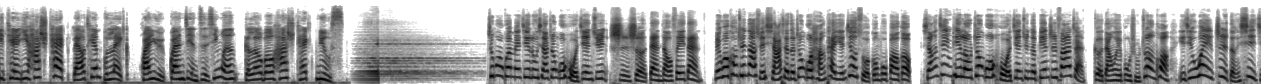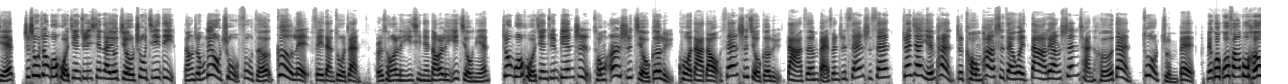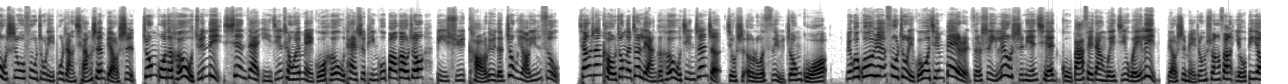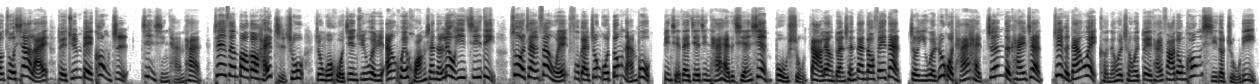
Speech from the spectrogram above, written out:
一天一 hashtag 聊天不累，寰宇关键字新闻 global hashtag news。中国官媒记录下中国火箭军试射弹道飞弹。美国空军大学辖下的中国航太研究所公布报告，详尽披露中国火箭军的编制发展、各单位部署状况以及位置等细节，指出中国火箭军现在有九处基地，当中六处负责各类飞弹作战。而从二零一七年到二零一九年，中国火箭军编制从二十九个旅扩大到三十九个旅，大增百分之三十三。专家研判，这恐怕是在为大量生产核弹做准备。美国国防部核武事务副助理部长强生表示，中国的核武军力现在已经成为美国核武态势评估报告中必须考虑的重要因素。强生口中的这两个核武竞争者，就是俄罗斯与中国。美国国务院副助理国务卿贝尔则是以六十年前古巴飞弹危机为例，表示美中双方有必要坐下来对军备控制进行谈判。这份报告还指出，中国火箭军位于安徽黄山的六一基地，作战范围覆盖中国东南部，并且在接近台海的前线部署大量短程弹道飞弹。这意味，如果台海真的开战，这个单位可能会成为对台发动空袭的主力。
